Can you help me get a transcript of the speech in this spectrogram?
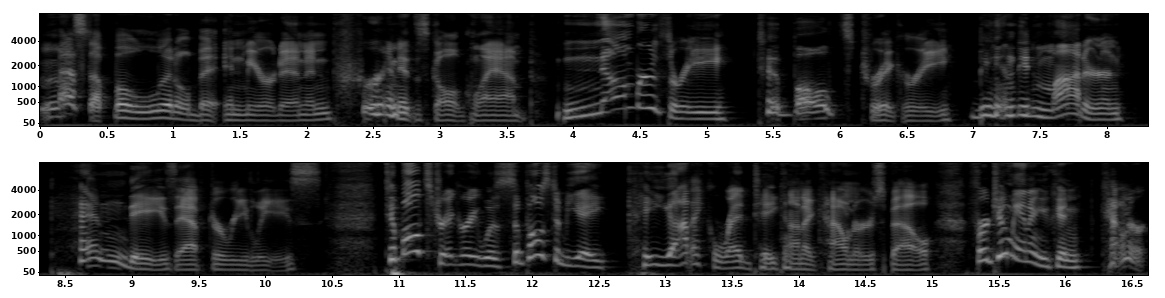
messed up a little bit in Mirrodin and printed Skull Clamp. Number three, Tibalt's Trickery, banned in Modern 10 days after release. Tibalt's Trickery was supposed to be a chaotic red take on a counter spell. For two mana, you can counter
